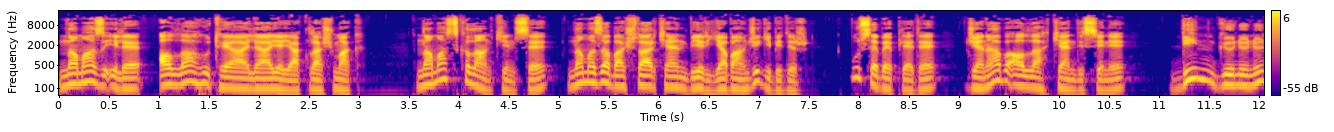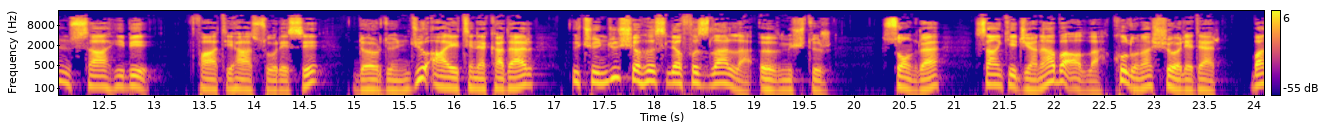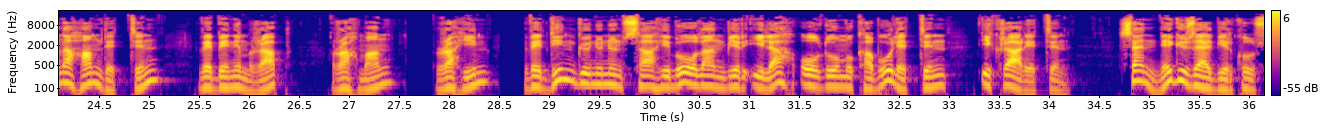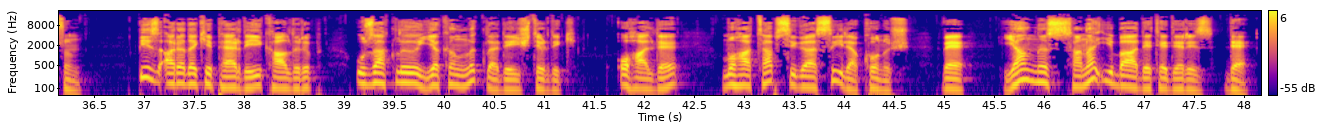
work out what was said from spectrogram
namaz ile Allahu Teala'ya yaklaşmak. Namaz kılan kimse namaza başlarken bir yabancı gibidir. Bu sebeple de Cenab-ı Allah kendisini din gününün sahibi Fatiha suresi dördüncü ayetine kadar üçüncü şahıs lafızlarla övmüştür. Sonra sanki Cenab-ı Allah kuluna şöyle der, bana hamd ettin ve benim Rab, Rahman, Rahim ve din gününün sahibi olan bir ilah olduğumu kabul ettin, ikrar ettin. Sen ne güzel bir kulsun. Biz aradaki perdeyi kaldırıp, uzaklığı yakınlıkla değiştirdik. O halde, muhatap sigasıyla konuş ve yalnız sana ibadet ederiz de.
